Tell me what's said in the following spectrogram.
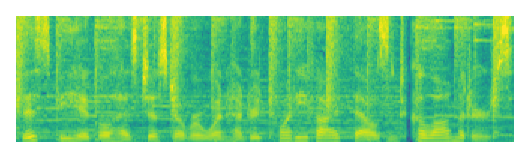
This vehicle has just over 125,000 kilometers.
